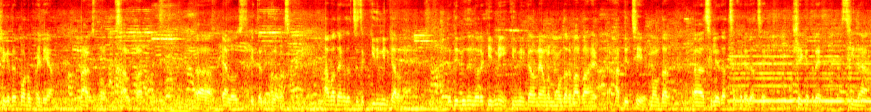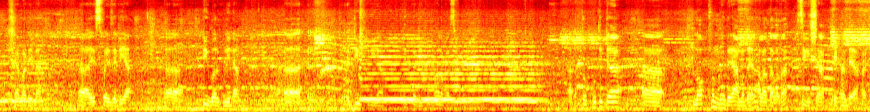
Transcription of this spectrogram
সেক্ষেত্রে পডোফাইলিয়াম নার্ভসভোম সালফার অ্যালোজ ইত্যাদি ভালো কাজ করে। আবার দেখা যাচ্ছে যে কৃমির কারণে, যে দীর্ঘদিন ধরে কৃমি, কৃমির কারণে আমরা মলদার বারবার হাত দিচ্ছি মলদার ছিলে যাচ্ছে, ফেটে যাচ্ছে। সেই ক্ষেত্রে সিনা, শ্যাবাডিনা স্পাইজেলিয়া টিউবারকুলিনাম টিউক্রিয়াম তো প্রতিটা লক্ষণ ভেদে আমাদের আলাদা আলাদা চিকিৎসা এখানে দেওয়া হয়।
